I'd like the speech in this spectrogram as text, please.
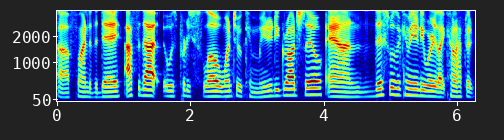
uh, find of the day. After that, it was pretty slow. Went to a community garage sale, and this was a community where you like kind of have to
